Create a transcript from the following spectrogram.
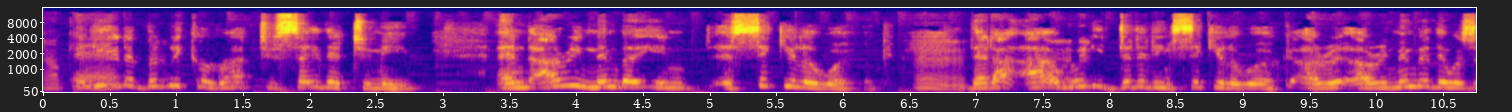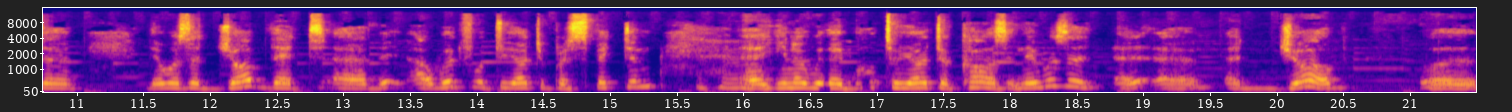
Okay. And he had a biblical right to say that to me. And I remember in a secular work mm. that I, I, already did it in secular work. I, re, I remember there was a there was a job that uh, I worked for Toyota Prospecton, mm-hmm. uh, you know, where they built Toyota cars, and there was a a, a, a job uh,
